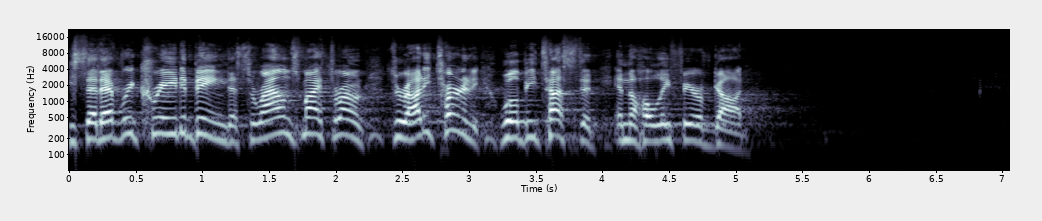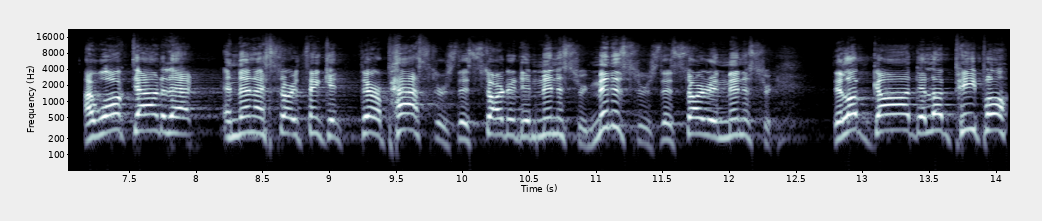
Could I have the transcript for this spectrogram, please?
He said, Every created being that surrounds my throne throughout eternity will be tested in the holy fear of God. I walked out of that and then I started thinking there are pastors that started in ministry, ministers that started in ministry. They love God, they love people,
